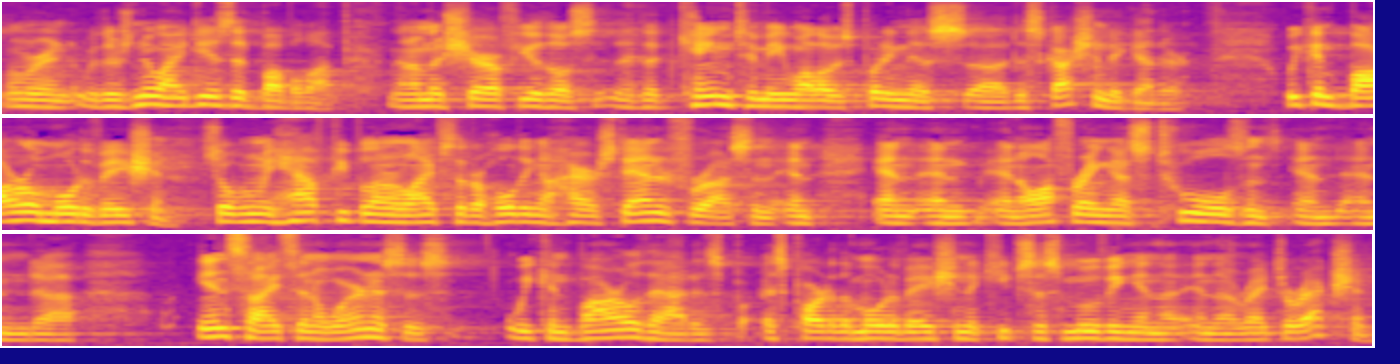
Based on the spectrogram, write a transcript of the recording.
when we're in, there's new ideas that bubble up. And I'm going to share a few of those that came to me while I was putting this uh, discussion together. We can borrow motivation. So when we have people in our lives that are holding a higher standard for us and, and, and, and, and offering us tools and, and, and uh, insights and awarenesses, we can borrow that as, as part of the motivation that keeps us moving in the, in the right direction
